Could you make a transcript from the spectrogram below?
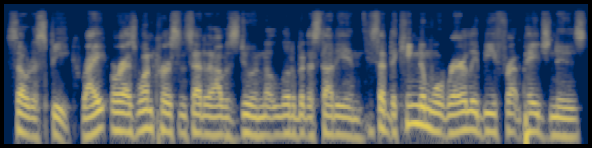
so to speak right or as one person said it i was doing a little bit of studying he said the kingdom will rarely be front page news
